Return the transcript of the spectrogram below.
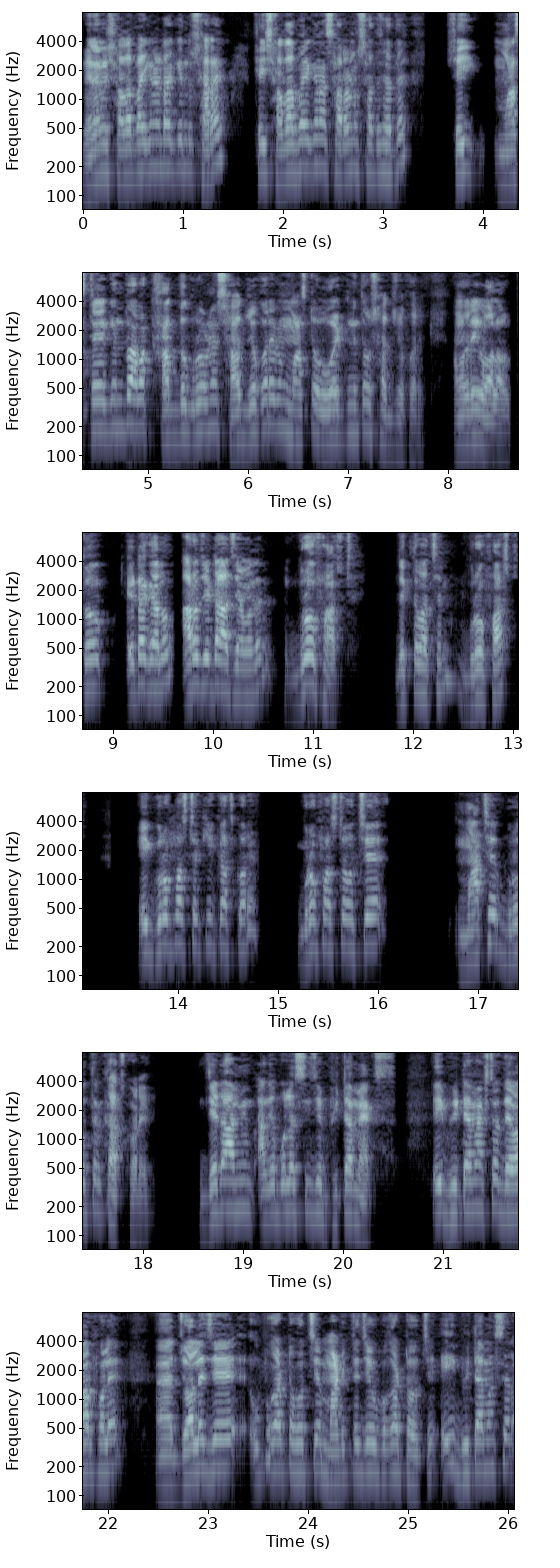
ভেনামির সাদা পায়খানাটা কিন্তু সারায়, সেই সাদা পায়খানা সারানোর সাথে সাথে সেই মাছটাকে কিন্তু আবার খাদ্য গ্রহণে সাহায্য করে এবং মাছটা ওয়েট নিতেও সাহায্য করে আমাদের এই অল আউট তো এটা গেল। আরও যেটা আছে আমাদের গ্রো ফাস্ট দেখতে পাচ্ছেন গ্রো ফাস্ট এই গ্রো ফাস্টে কি কাজ করে? গ্রো ফাস্টটা হচ্ছে মাছের গ্রোথের কাজ করে। যেটা আমি আগে বলেছি যে ভিটাম্যাক্স এই ভিটাম্যাক্সটা দেওয়ার ফলে জলে যে উপকারটা হচ্ছে, মাটিতে যে উপকারটা হচ্ছে, এই ভিটাম্যাক্সের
